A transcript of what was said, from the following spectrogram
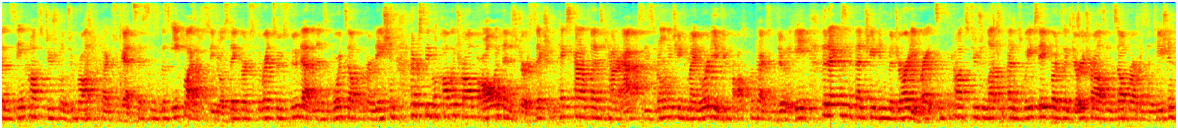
the same constitutional due process protections against citizens must equalize procedural safeguards to the right to exclude evidence, avoid self-incrimination, and receive a public trial for all within its jurisdiction. Takes counterplans and counter advocacies that only change a minority of due process protections to negate the negative then changing the majority of rights. Since the Constitution lets defendants waive safeguards like jury trials and self-representation,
